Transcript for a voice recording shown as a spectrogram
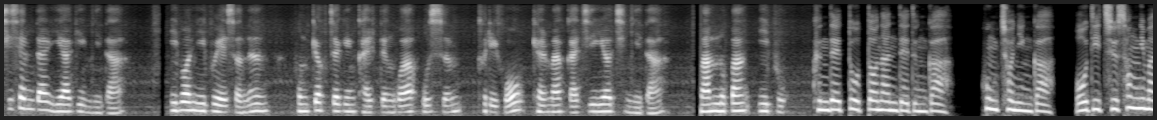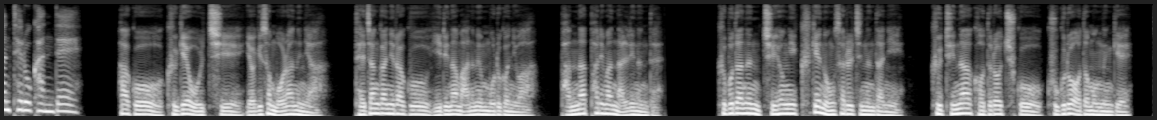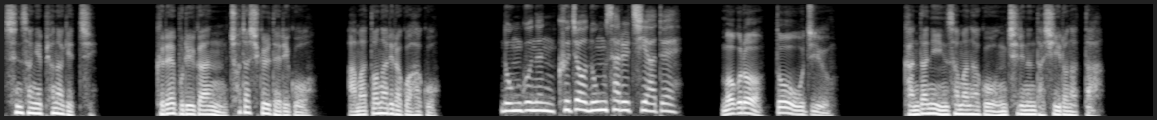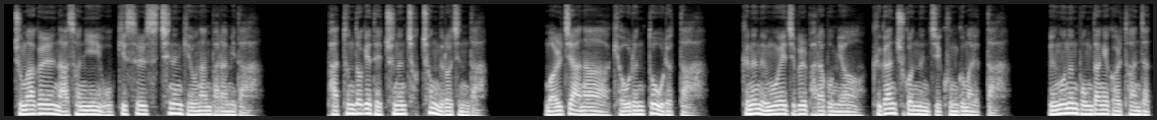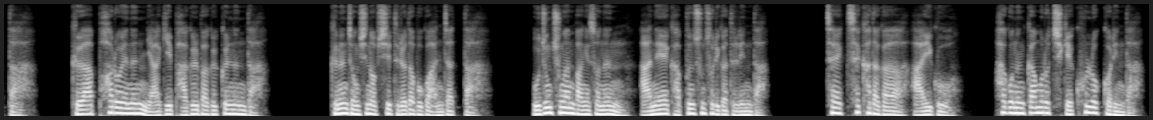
시샘달 이야기입니다. 이번 2부에서는 본격적인 갈등과 웃음 그리고 결말까지 이어집니다. 만무방 2부 근데 또 떠난대든가 홍천인가 어디 즈 성님한테로 간대. 하고 그게 옳지 여기서 뭘 하느냐 대장간이라고 일이나 많으면 모르거니와 밤낮 파리만 날리는데 그보다는 쥐형이 크게 농사를 짓는다니 그 뒤나 거들어 주고 국으로 얻어먹는 게 신상에 편하겠지 그래 불일간 처자식을 데리고 아마 떠나리라고 하고 농구는 그저 농사를 지야돼. 먹으러 또 오지유. 간단히 인사만 하고 응치리는 다시 일어났다. 주막을 나서니 옷깃을 스치는 개운한 바람이다. 밭운덕의 대추는 척척 늘어진다. 멀지 않아 겨울은 또 오렸다. 그는 응호의 집을 바라보며 그간 죽었는지 궁금하였다. 응호는 봉당에 걸터 앉았다. 그 앞 화로에는 약이 바글바글 끓는다. 그는 정신없이 들여다보고 앉았다. 우중충한 방에서는 아내의 가쁜 숨소리가 들린다. 색색 하다가 아이고 하고는 까무러치게 콜록거린다.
